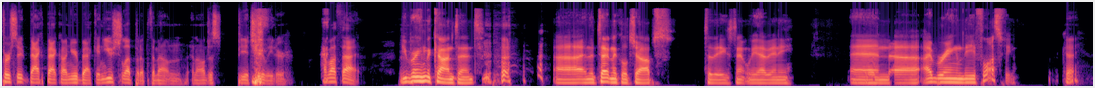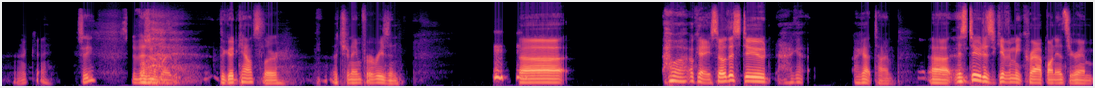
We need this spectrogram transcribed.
Pursuit backpack on your back and you schlep it up the mountain, and I'll just be a cheerleader. How about that? You bring the content uh, and the technical chops to the extent we have any, and uh, I bring the philosophy. Okay, okay. See, it's division of labor. The good counselor. That's your name for a reason. uh, oh, okay. So this dude, I got, I got time. Uh, this dude is giving me crap on Instagram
